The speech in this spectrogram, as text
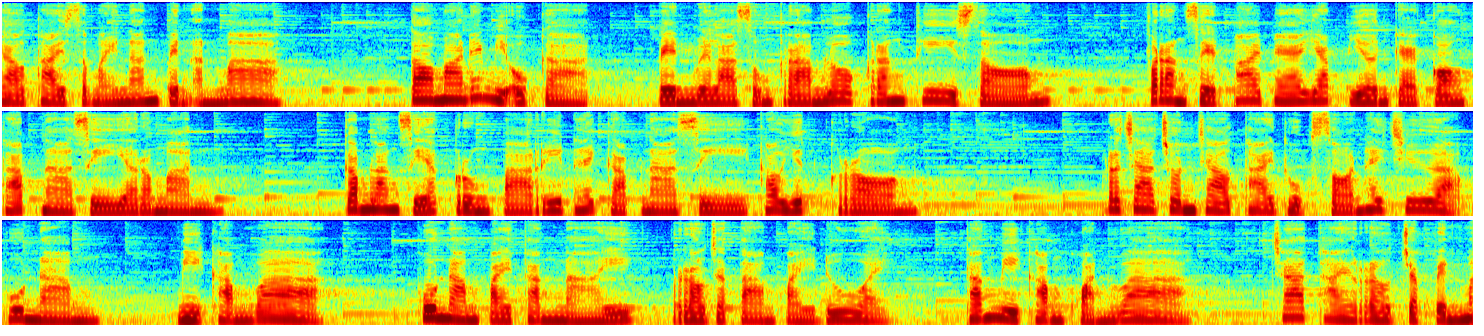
ชาวไทยสมัยนั้นเป็นอันมาก ต่อมาได้มีโอกาสเป็นเวลาสงครามโลกครั้งที่สองฝรั่งเศสพ่ายแพ้ยับเยินแก่กองทัพนาซีเยอรมันกำลังเสียกรุงปารีสให้กับนาซีเข้ายึดครอง ประชาชนชาวไทยถูกสอนให้เชื่อผู้นำ มีคำว่า ผู้นำไปทางไหน เราจะตามไปด้วย ทั้งมีคำขวัญว่า ชาติไทยเราจะเป็นม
